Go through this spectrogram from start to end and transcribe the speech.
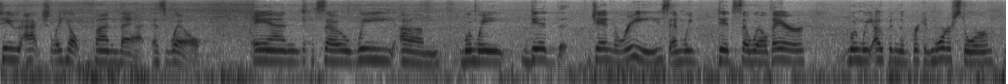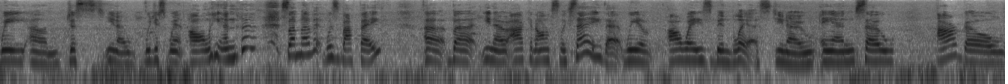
to actually help fund that as well. And so we, um, when we did Jan Marie's and we did so well there, when we opened the brick and mortar store, we um, just, you know, we just went all in. Some of it was by faith. Uh, but you know, I can honestly say that we have always been blessed, you know, and so our goal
